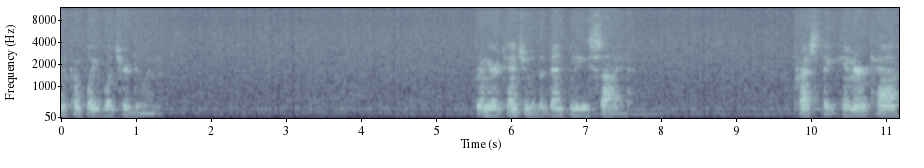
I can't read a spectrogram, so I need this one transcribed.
And complete what you're doing. Bring your attention to the bent knee side. Press the inner calf,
